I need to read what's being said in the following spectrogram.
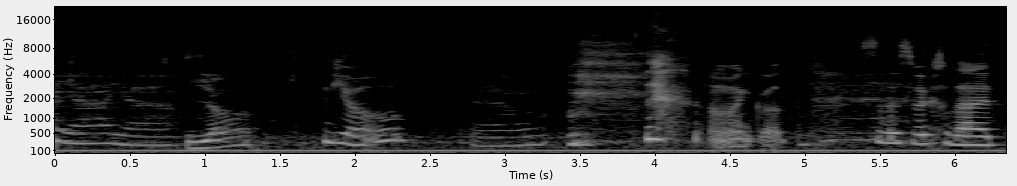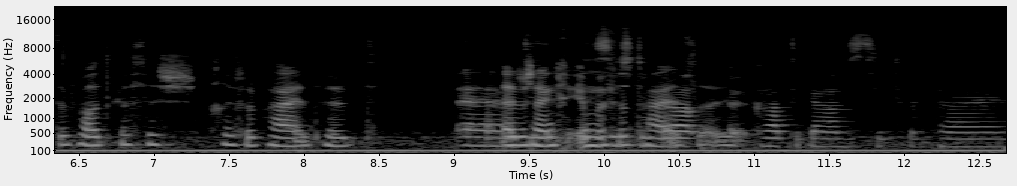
ja, ja. Ja. Jo. ja. Oh mein Gott. So, das wirklich leid, der Podcast ist ein bisschen verpeilt heute. Ähm, Er ist eigentlich immer verpeilt, sorry. äh, Gerade die ganze Zeit verpeilt.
